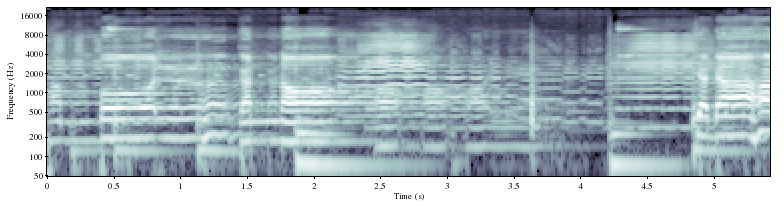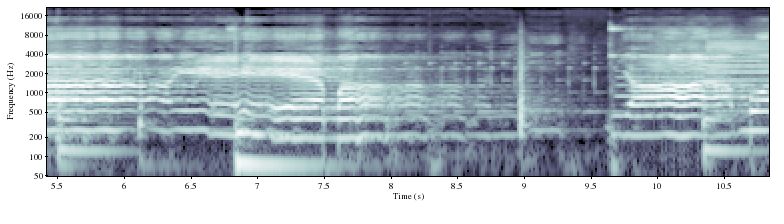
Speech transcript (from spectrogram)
ทำบุญกันนอย จะได้ไหมาอย่ามัว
